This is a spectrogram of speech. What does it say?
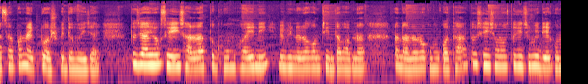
আসার পর না একটু অসুবিধা হয়ে যায়। তো যাই হোক, সেই সারা রাত তো ঘুম হয়নি। বিভিন্ন রকম চিন্তা ভাবনা নানা রকম কথা। তো সেই সমস্ত কিছু মিলিয়ে ঘুম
